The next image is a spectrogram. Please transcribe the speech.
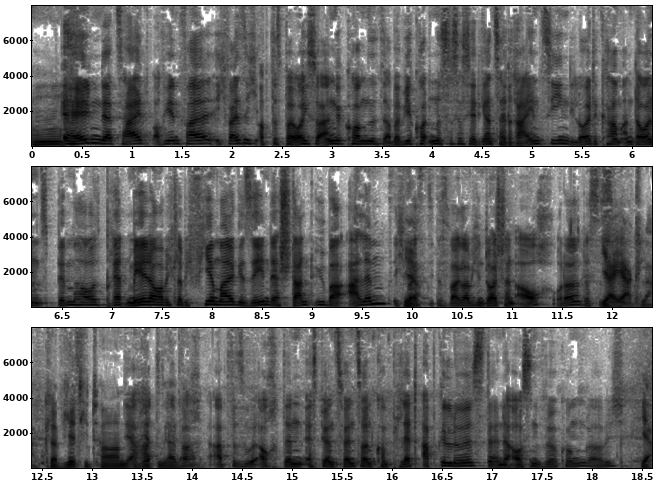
Mhm. Helden der Zeit, auf jeden Fall. Ich weiß nicht, ob das bei euch so angekommen ist, aber wir konnten uns das ja die ganze Zeit reinziehen. Die Leute kamen andauernd ins BIM-Haus. Brett Meldau habe ich, glaube ich, viermal gesehen. Der stand über allem. Ich ja. weiß, das war, glaube ich, in Deutschland auch, oder? Das ist ja, ja, klar. Klaviertitan. Der Brett hat Meldau. einfach auch den Espion Svensson komplett abgelöst in der Außenwirkung, glaube ich. Ja.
